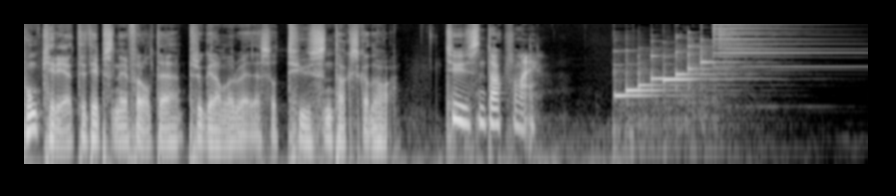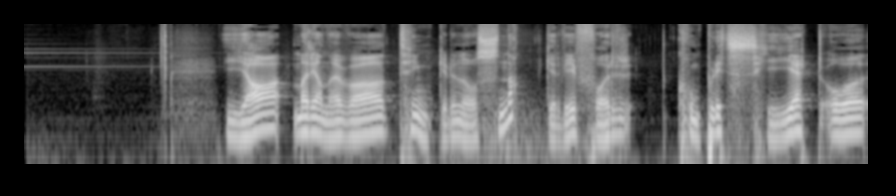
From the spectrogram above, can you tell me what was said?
konkrete tipsene i forhold til programarbeidet. Så tusen takk skal du ha. Tusen takk for meg. Ja, Marianne, hva tenker du nå? Snakker vi for komplisert og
